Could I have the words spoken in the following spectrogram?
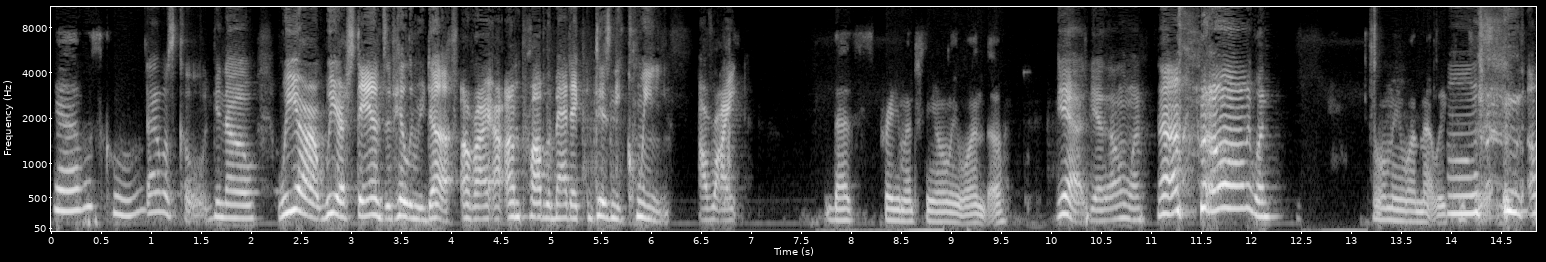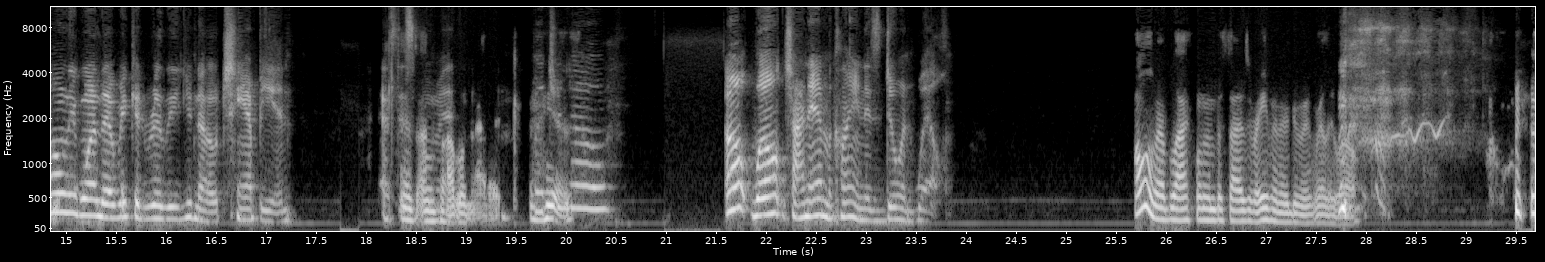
yeah, it was cool. That was cool. You know, we are we are stands of Hilary Duff. All right, our unproblematic Disney queen. All right. That's pretty much the only one, though. Yeah, yeah, the only one. the only one. The only one that we consider Only, oh, only one that we could really, you know, champion at this as moment. unproblematic. But you know, oh well, China Anne McClain is doing well. All of our black women besides Raven are doing really well.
